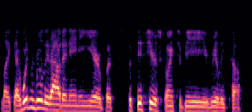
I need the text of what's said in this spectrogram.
Like I wouldn't rule it out in any year, but but this year is going to be really tough,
